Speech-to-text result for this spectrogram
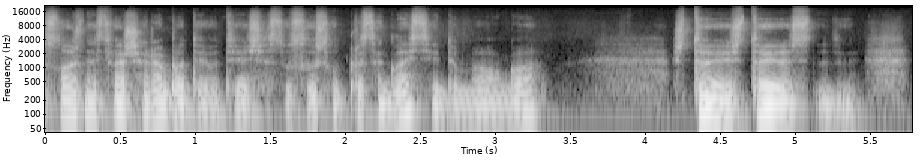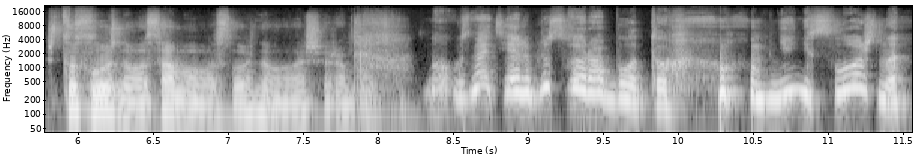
сложность вашей работы? Вот я сейчас услышал про согласие и думаю, ого, что, что, что сложного, самого сложного в вашей работе? Ну, вы знаете, я люблю свою работу. Мне не сложно.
